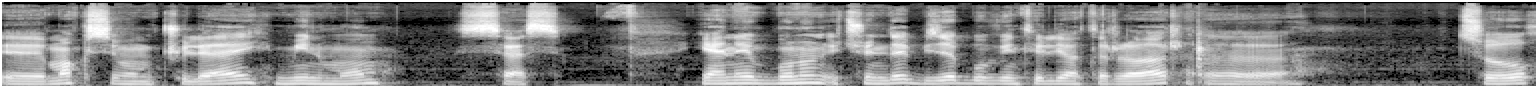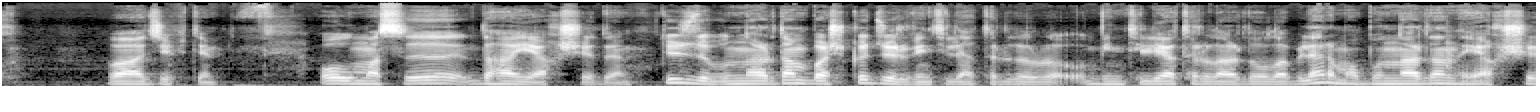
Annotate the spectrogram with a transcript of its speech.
e, maksimum külək, minimum səs. Yəni bunun üçün də bizə bu ventilyatorlar e, çox vacibdir. Olması daha yaxşıdır. Düzdür, bunlardan başqa cür ventilyatorlar ventilyatorlar da ola bilər, amma bunlardan da yaxşı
